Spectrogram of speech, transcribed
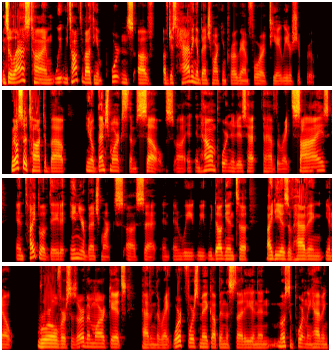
And so last time we, we talked about the importance of of just having a benchmarking program for a TA leadership group. We also talked about you know benchmarks themselves uh, and, and, how important it is ha- to have the right size and type of data in your benchmarks uh, set. And and we we we dug into ideas of having you know rural versus urban markets, having the right workforce makeup in the study, and then most importantly having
